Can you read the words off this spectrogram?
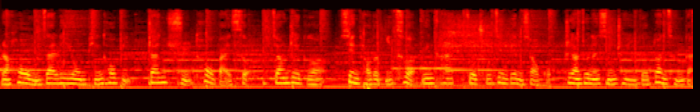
然后我们再利用平头笔沾取透白色，将这个线条的一侧晕开，做出渐变的效果，这样就能形成一个断层感。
